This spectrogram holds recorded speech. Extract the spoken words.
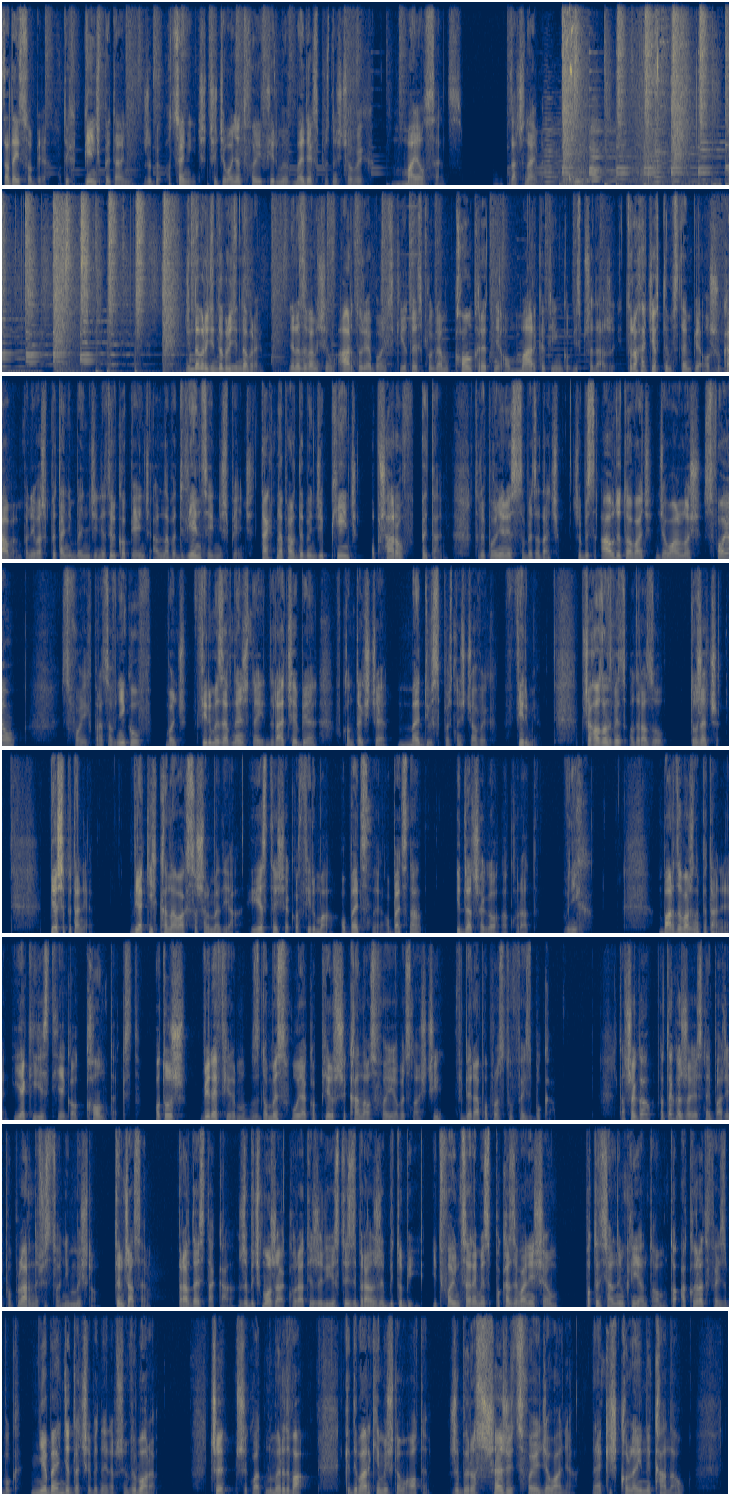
Zadaj sobie tych pięć pytań, żeby ocenić, czy działania Twojej firmy w mediach społecznościowych mają sens. Zaczynajmy. Dzień dobry, dzień dobry, dzień dobry. Ja nazywam się Artur Jabłoński, a to jest program konkretnie o marketingu i sprzedaży. I trochę Cię w tym wstępie oszukałem, ponieważ pytań będzie nie tylko pięć, ale nawet więcej niż pięć. Tak naprawdę będzie pięć obszarów pytań, które powinieneś sobie zadać, żeby zaudytować działalność swoją, swoich pracowników bądź firmy zewnętrznej dla Ciebie w kontekście mediów społecznościowych w firmie. Przechodząc więc od razu do rzeczy. Pierwsze pytanie. W jakich kanałach social media jesteś jako firma obecny, obecna i dlaczego akurat w nich? Bardzo ważne pytanie, jaki jest jego kontekst? Otóż wiele firm z domysłu jako pierwszy kanał swojej obecności wybiera po prostu Facebooka. Dlaczego? Dlatego, że jest najbardziej popularny, wszyscy o nim myślą. Tymczasem prawda jest taka, że być może akurat jeżeli jesteś z branży B2B i twoim celem jest pokazywanie się potencjalnym klientom, to akurat Facebook nie będzie dla ciebie najlepszym wyborem. Czy przykład numer dwa. Kiedy marki myślą o tym, żeby rozszerzyć swoje działania na jakiś kolejny kanał,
